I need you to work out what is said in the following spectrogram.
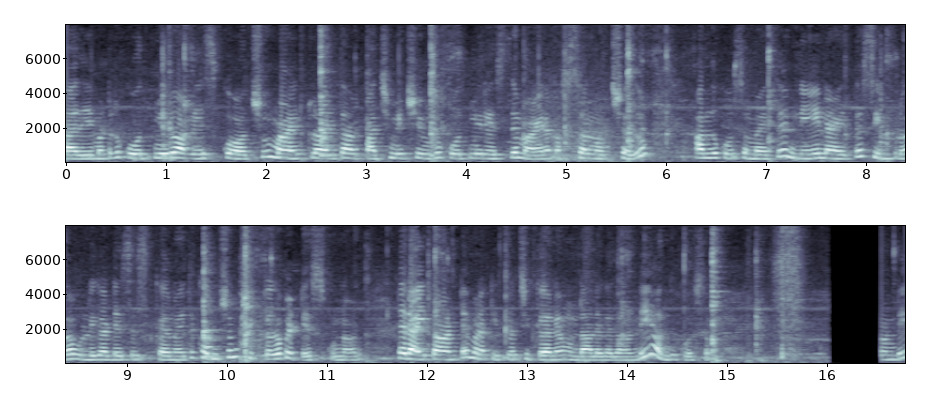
అది ఏమంటారు కొత్తిమీర అవి వేసుకోవచ్చు. మా ఇంట్లో అయితే పచ్చిమిర్చి ఉండు కొత్తిమీర వేస్తే మా ఆయనకు అస్సలు నచ్చదు. అందుకోసం అయితే నేనైతే సింపుల్గా ఉల్లిగడ్డ వేసేసుకొని అయితే కొంచెం చిక్కగా పెట్టేసుకున్నాను. అంటే రైతా అంటే మనకి ఇట్లా చిక్కగానే ఉండాలి కదా అండి అందుకోసం. అండి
